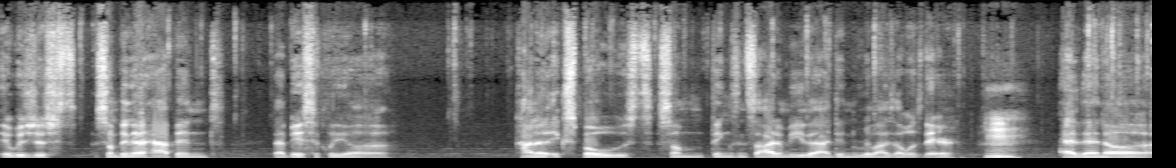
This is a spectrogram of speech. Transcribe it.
It was just something that happened that basically uh, kind of exposed some things inside of me that I didn't realize I was there. Mm. And then uh,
